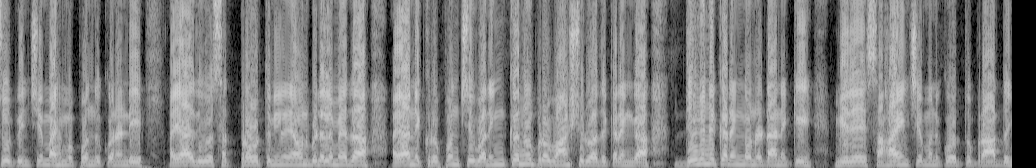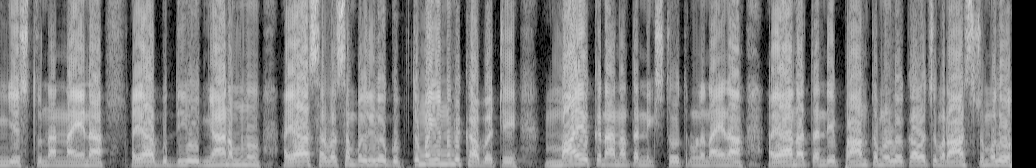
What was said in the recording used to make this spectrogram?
చూపించి మహిమ పొందుకోనండి. అయా ఇదిగో సత్ప్రవర్తనలు యవన బిడ్డల మీద అయా నీ కృపించి వారు ఇంకనూ ప్రభు ఆశీర్వాదకరంగా దీవెనకరంగా ఉండటానికి మీరే సహాయం చేయమని కోరుతూ ప్రార్థన చేస్తున్నాను నాయన. అయా బుద్ధియు జ్ఞానమును అయా సర్వసంపదలో గుప్తమై ఉన్నవి కాబట్టి మా యొక్క నాన్న తండ్రికి స్తోత్రములు నాయన. అయా నా తండ్రి ప్రాంతములలో కావచ్చు మా రాష్ట్రములు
